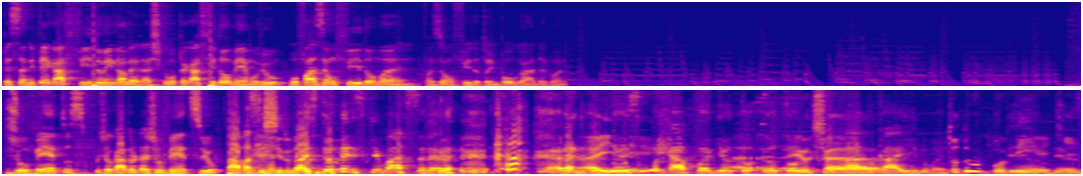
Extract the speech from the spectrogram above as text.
Pensando em pegar Fiddle, hein, galera? Acho que eu vou pegar Fiddle mesmo, viu? Vou fazer um Fiddle, mano. Fazer um Fiddle, tô empolgado agora. Juventus, jogador da Juventus, viu? Tava assistindo nós dois, que massa, né, velho? Caralho, Aí- dois capanga, eu tô, eu tô o chutado cara- caindo, mano. Tudo bobinho Meu aqui. Deus,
